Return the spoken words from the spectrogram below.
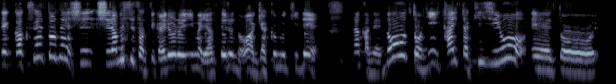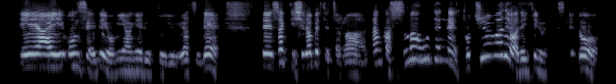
で、学生とね、し、調べてたっていうか、いろいろ今やってるのは逆向きで、なんかね、ノートに書いた記事を、えっ、と、AI 音声で読み上げるというやつで、で、さっき調べてたら、なんかスマホでね、途中まではできるんですけど、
